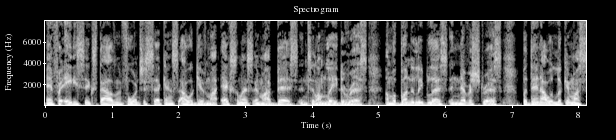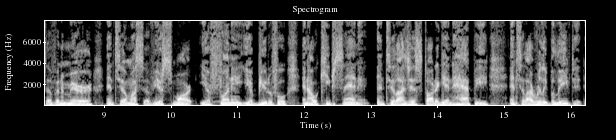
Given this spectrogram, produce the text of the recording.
And for 86,400 seconds, I would give my excellence and my best until I'm laid to rest. I'm abundantly blessed and never stressed. But then I would look at myself in the mirror and tell myself, you're smart, you're funny, you're beautiful. And I would keep saying it until I just started getting happy until I really believed it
